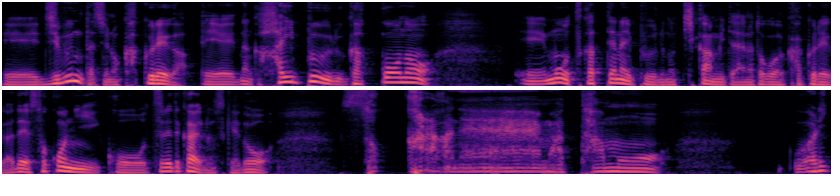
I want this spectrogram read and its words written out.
えー自分たちの隠れ家、えーなんかハイプール、学校の、えーもう使ってないプールの地下みたいなとこが隠れ家で、そこにこう連れて帰るんですけど、そっからがね、またもう、割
